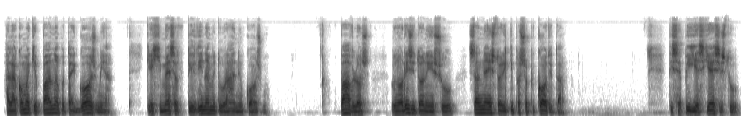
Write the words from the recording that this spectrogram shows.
αλλά ακόμα και πάνω από τα εγκόσμια και έχει μέσα του τη δύναμη του ουράνιου κόσμου. Ο Παύλος γνωρίζει τον Ιησού σαν μια ιστορική προσωπικότητα. Τις επίγειες σχέσεις του,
